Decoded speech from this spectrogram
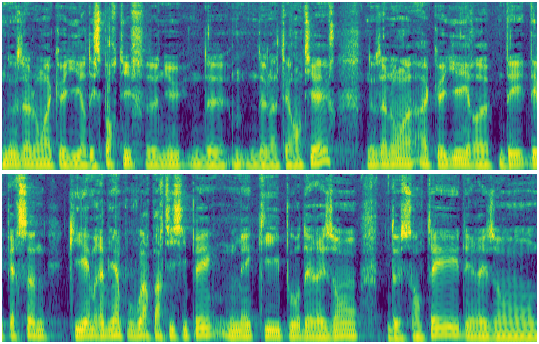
nous allons accueillir des sportifs venus de, de la terre entière, nous allons accueillir euh, des, des personnes qui aimeraient bien pouvoir participer, mais qui, pour des raisons de santé, des raisons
